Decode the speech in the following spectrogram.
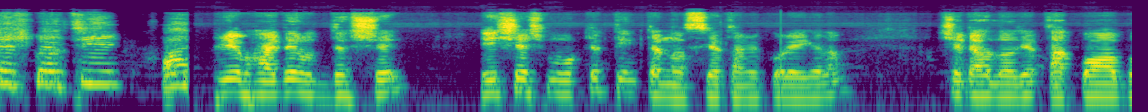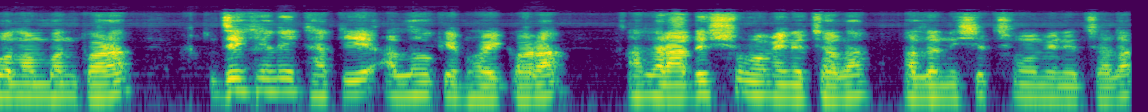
শেষ করছি। প্রিয় ভাইদের উদ্দেশ্যে এই শেষ মুহূর্তে তিনটা নসিহত আমি করে গেলাম। সেটা হলো যে তাকওয়া অবলম্বন করা, যেখানেই থাকি আল্লাহকে ভয় করা, আল্লাহর আদেশ সময় মেনে চলা, আল্লাহ নিষেধ সময় মেনে চলা।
